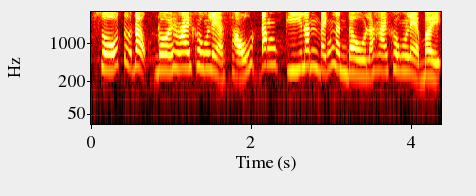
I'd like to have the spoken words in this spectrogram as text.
Số tự động đời 2006 Đăng ký lăn bánh lần đầu là 2007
